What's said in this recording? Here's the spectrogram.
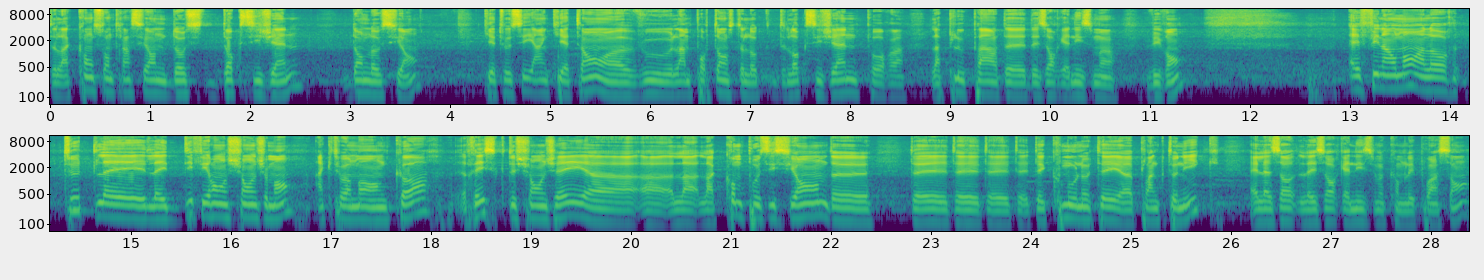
de la concentration d'oxygène dans l'océan, qui est aussi inquiétant euh, vu l'importance de l'oxygène pour euh, la plupart des organismes vivants. Et finalement, alors, tous les différents changements actuellement encore risque de changer la, composition de, des communautés planctoniques et les, organismes comme les poissons.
